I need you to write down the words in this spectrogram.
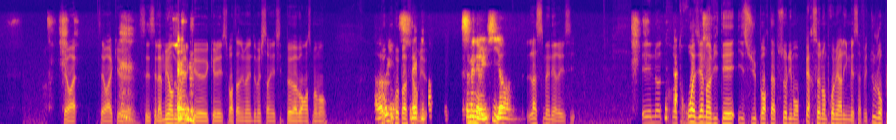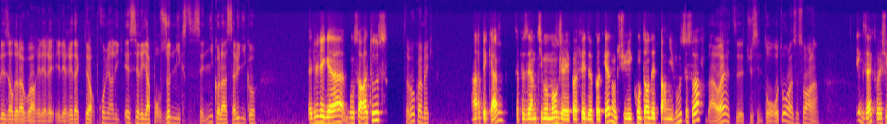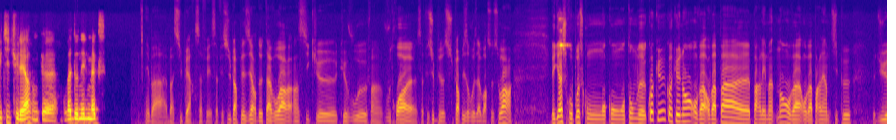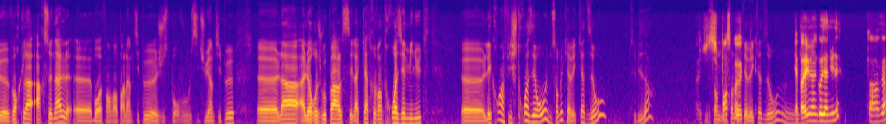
C'est vrai. C'est vrai que c'est la meilleure nouvelle que, que, les supporters de Manchester United peuvent avoir en ce moment. Ah bah oui, on peut pas faire mieux. La semaine est réussie. Hein. La semaine est réussie. Et notre troisième invité, il supporte absolument personne en première ligue, mais ça fait toujours plaisir de l'avoir. Il, est il est rédacteur première ligue et Serie A pour Zone Mixte. C'est Nicolas. Salut Nico. Salut les gars, bonsoir à tous. Ça va ou quoi, mec? Impeccable. Ça faisait un petit moment que j'avais pas fait de podcast, donc je suis content d'être parmi vous ce soir. Bah ouais, tu signes ton retour là ce soir là. Exact, ouais, je suis titulaire, donc euh, on va donner le max. Et bah, bah super, ça fait, super plaisir de t'avoir ainsi que, vous, euh, enfin vous trois, euh, ça fait super, super plaisir de vous avoir ce soir. Les gars, je propose qu'on tombe, quoique, quoique non, on va, on va pas euh, parler maintenant, on va, on va parler un petit peu du Vorkla Arsenal. bon, enfin on va en parler un petit peu juste pour vous situer un petit peu. là, à l'heure où je vous parle, c'est la 83e minute. L'écran affiche 3-0, il me semblait qu'il y avait 4-0. C'est bizarre. Je, pense qu'il y avait 4-0. Il n'y a pas eu un goal annulé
